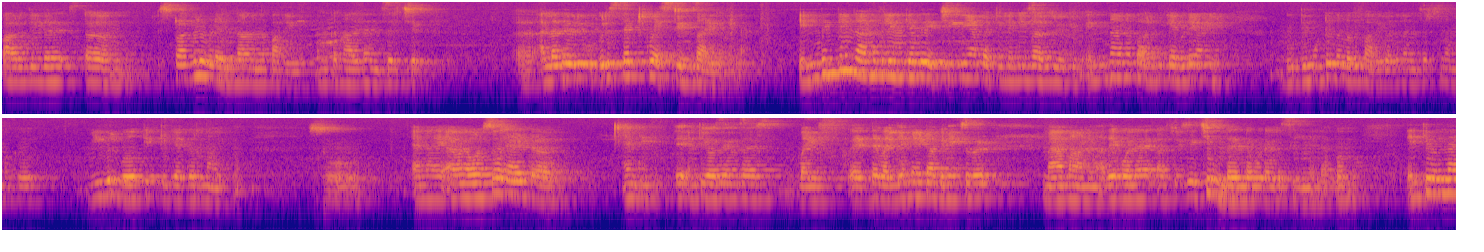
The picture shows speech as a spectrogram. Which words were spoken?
പാർവതിയുടെ സ്ട്രഗിൾ ഇവിടെ എന്താണെന്ന് പറയൂ? നമുക്ക് അതിനനുസരിച്ച് അല്ലാതെ ഒരു ഒരു സെറ്റ് ക്വസ്റ്റ്യൻസ് ആയിരുന്നില്ല. എന്തെങ്കിലും കാരണത്തിൽ എനിക്കത് അച്ചീവ് ചെയ്യാൻ പറ്റില്ലെങ്കിൽ സാർ ചോദിക്കും എന്താണ് പാർവതിക്ക് എവിടെയാണ് ബുദ്ധിമുട്ട് എന്നുള്ളത്? പറയൂ. അതിനനുസരിച്ച് നമുക്ക് we will work it together എന്നായിരുന്നു. So and I, I also had M T M T Hussain sir wife എന്റെ വല്യമ്മയായിട്ട് അഭിനയിച്ചത് മാമാണ് അതേപോലെ അശ്വ ചേച്ചി ഉണ്ട് എന്റെ കൂടെ ഒരു സീനിൽ അപ്പം എനിക്ക് തോന്നുന്ന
